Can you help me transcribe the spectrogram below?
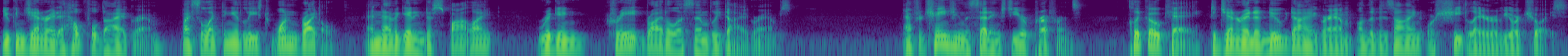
you can generate a helpful diagram by selecting at least one bridle and navigating to Spotlight, rigging, create bridle assembly diagrams. After changing the settings to your preference, click OK to generate a new diagram on the design or sheet layer of your choice.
